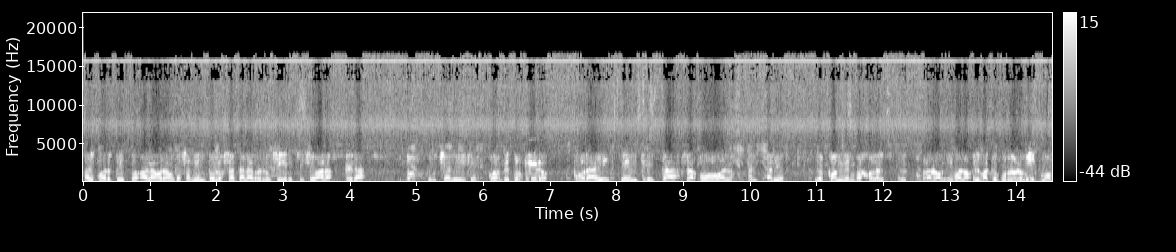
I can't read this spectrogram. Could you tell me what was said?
al cuarteto a la hora de un casamiento lo sacan a relucir, si se van afuera, lo escuchan y dicen cuarteto, pero por ahí entre casa o en los comentarios lo esconden bajo la alfombra, ¿no? Y bueno, el mate ocurrió lo mismo,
